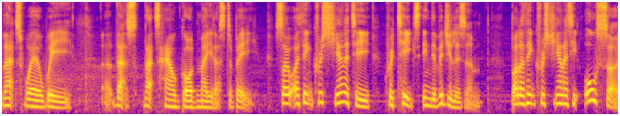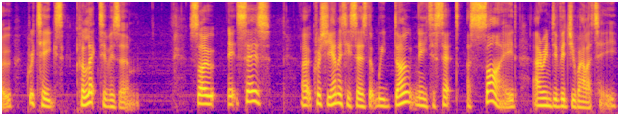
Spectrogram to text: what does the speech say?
That's where we, uh, that's that's how God made us to be. So I think Christianity critiques individualism, but I think Christianity also critiques collectivism. So it says, uh, Christianity says that we don't need to set aside our individuality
